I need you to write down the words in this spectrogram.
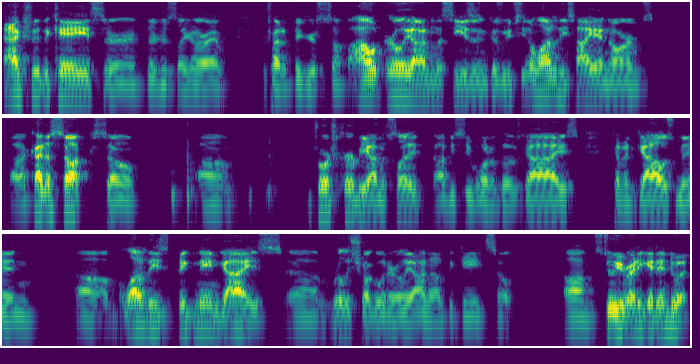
actually the case or if they're just like, all right, we're trying to figure stuff out early on in the season because we've seen a lot of these high end arms uh, kind of suck. So, um, George Kirby on the slate, obviously one of those guys. Kevin Gausman, um, a lot of these big name guys um, really struggling early on out of the gate. So, um, Stu, you ready to get into it?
